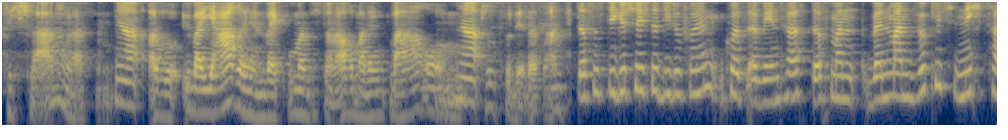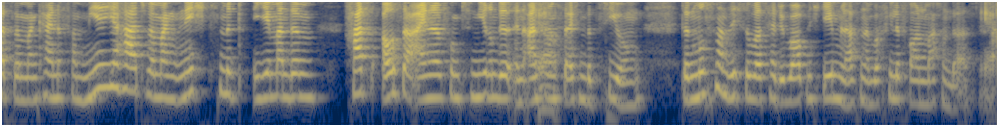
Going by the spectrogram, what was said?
sich schlagen lassen. Ja. Also über Jahre hinweg, wo man sich dann auch immer denkt, warum Ja. tust du dir das an? Das ist die Geschichte, die du vorhin kurz erwähnt hast, dass man, wenn man wirklich nichts hat, wenn man keine Familie hat, wenn man nichts mit jemandem hat, außer eine funktionierende, in Anführungszeichen, Beziehung, dann muss man sich sowas halt überhaupt nicht geben lassen, aber viele Frauen machen das. Ja.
